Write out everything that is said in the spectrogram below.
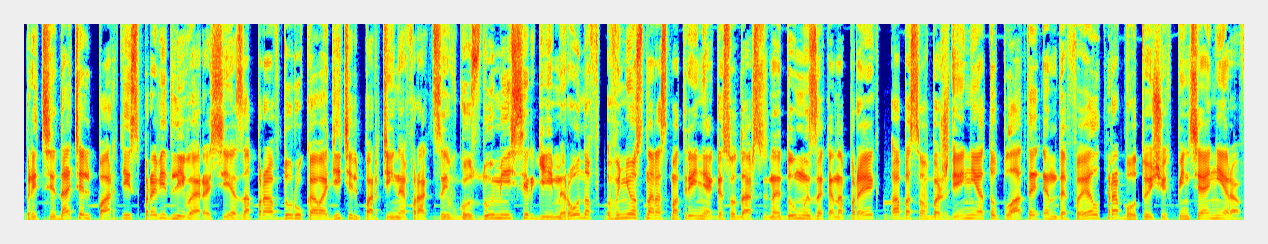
Председатель партии «Справедливая Россия за правду», руководитель партийной фракции в Госдуме Сергей Миронов внес на рассмотрение Государственной Думы законопроект об освобождении от уплаты НДФЛ работающих пенсионеров.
